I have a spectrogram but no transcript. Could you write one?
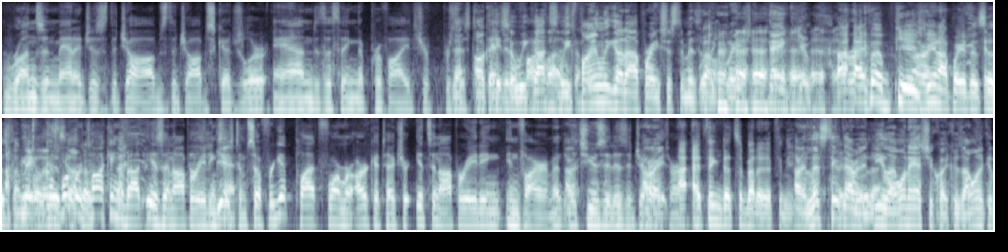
runs and manages the jobs, the job scheduler, and the thing that provides your That- persistent okay, data. so we file got we finally got operating system into the equation. Thank you. All I have a right. PhD in operating system. Okay, so let's Because what is we're talking about is an operating Yeah. system. So forget platform or architecture. It's an operating environment. Let's use it as a general right, term. I I think that's a better definition. All right, let's take that. agree one. Nelu, I want to ask you a question because I want to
